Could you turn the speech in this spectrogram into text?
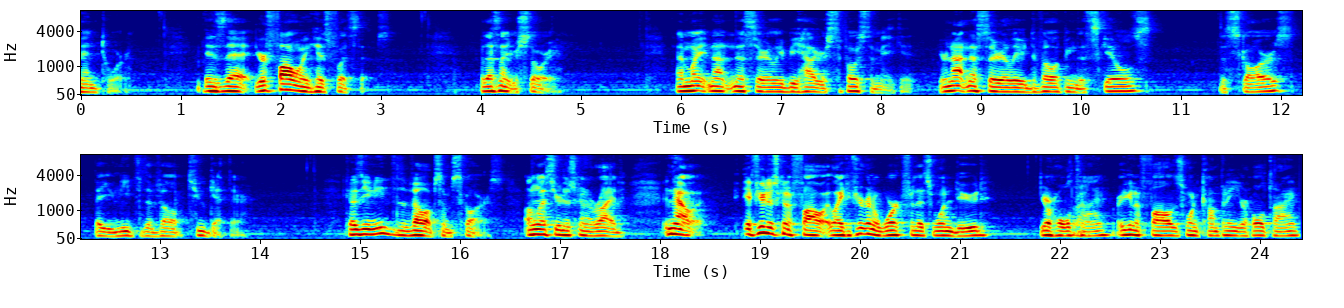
mentor is that you're following his footsteps. But that's not your story. That might not necessarily be how you're supposed to make it. You're not necessarily developing the skills, the scars that you need to develop to get there. Because you need to develop some scars. Unless you're just going to ride. Now, if you're just going to follow, like if you're going to work for this one dude your whole time, or you're going to follow this one company your whole time,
